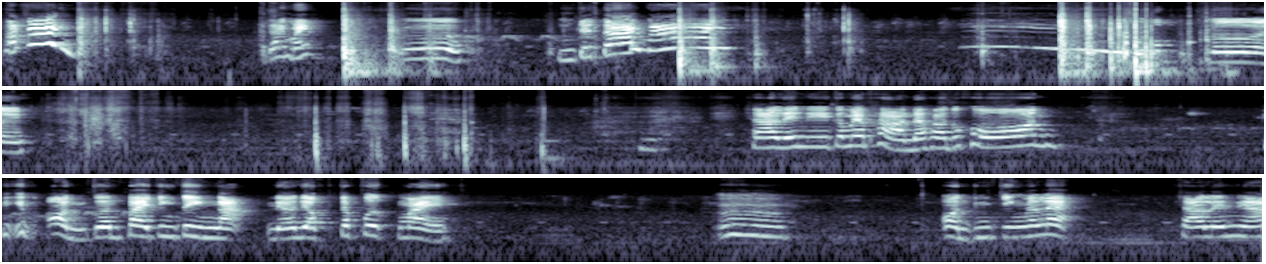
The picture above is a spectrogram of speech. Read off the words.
ไปได้ไหมเออมันจะได้ไหมจบเลย ชาเลนจ์นี้ก็ไม่ผ่านนะคะทุกคน พี่อิฟอ่อนเกินไปจริง ๆอะ่ะ เดี๋ยวเดี๋ยวจะฝึกใหม่ อืม อ่อนจริงๆนั่นแหละ ชาเลนจ์เนี้ย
